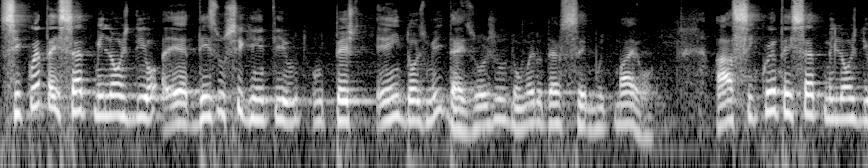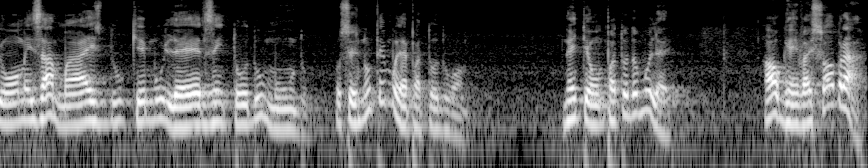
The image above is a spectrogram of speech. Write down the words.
57 milhões de. É, diz o seguinte, o, o texto, em 2010, hoje o número deve ser muito maior há 57 milhões de homens a mais do que mulheres em todo o mundo. Ou seja, não tem mulher para todo homem. Nem tem homem para toda mulher. Alguém vai sobrar.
